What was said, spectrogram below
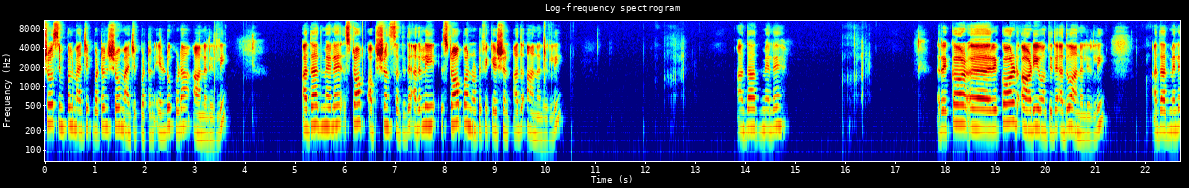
show simple magic button show magic button ಎರಡೂ ಕೂಡ ಆನಲ್ಲಿರಲಿ ಅದಾದ ಮೇಲೆ ಸ್ಟಾಪ್ ಆಪ್ಷನ್ಸ್ ಅಂತಿದೆ. ಅದರಲ್ಲಿ ಸ್ಟಾಪ್ ಆನ್ ನೋಟಿಫಿಕೇಷನ್ ಅದು ಆನಲ್ಲಿರಲಿ ಅದಾದಮೇಲೆ ರೆಕಾರ್ಡ್ ರೆಕಾರ್ಡ್ ಆಡಿಯೋ ಅಂತಿದೆ ಅದು ಆನಲ್ಲಿರಲಿ ಅದಾದಮೇಲೆ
